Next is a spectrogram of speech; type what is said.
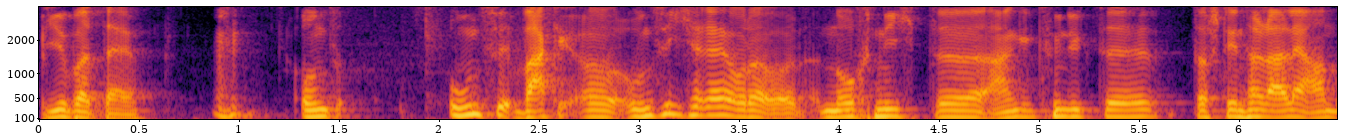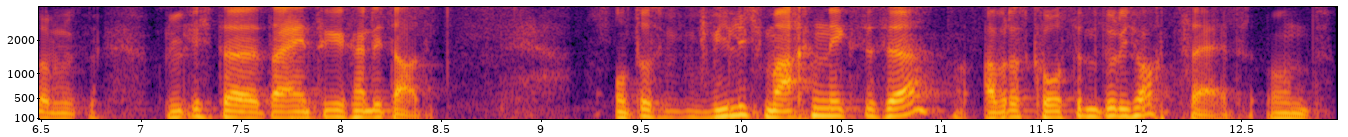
Bierpartei. Und uns, äh, unsichere oder noch nicht äh, angekündigte, da stehen halt alle anderen. Wirklich der, der einzige Kandidat. Und das will ich machen nächstes Jahr, aber das kostet natürlich auch Zeit und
